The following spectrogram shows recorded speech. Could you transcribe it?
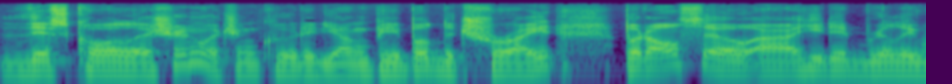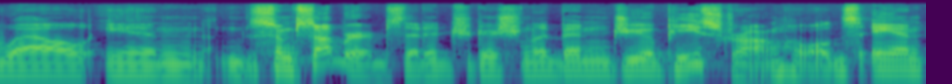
this coalition, which includes included young people, Detroit, but also uh, he did really well in some suburbs that had traditionally been GOP strongholds. And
